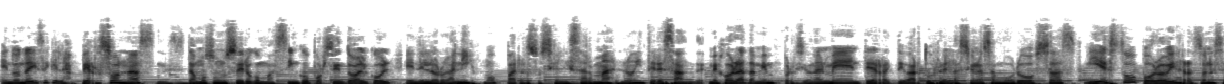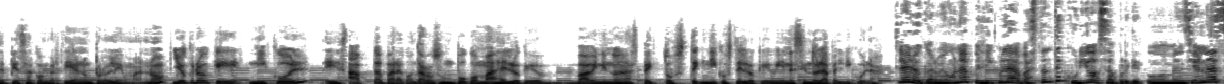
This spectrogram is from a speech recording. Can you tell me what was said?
en donde dice que las personas necesitamos un 0,5% de alcohol en el organismo para socializar más, ¿no? Interesante. Mejora también profesionalmente, reactivar tus relaciones amorosas y esto por obvias razones se empieza a convertir en un problema, ¿no? Yo creo que Nicole es apta para contarnos un poco más de lo que va viniendo en aspectos técnicos de lo que viene siendo la película. Claro, Carmen, una película bastante curiosa porque como mencionas,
